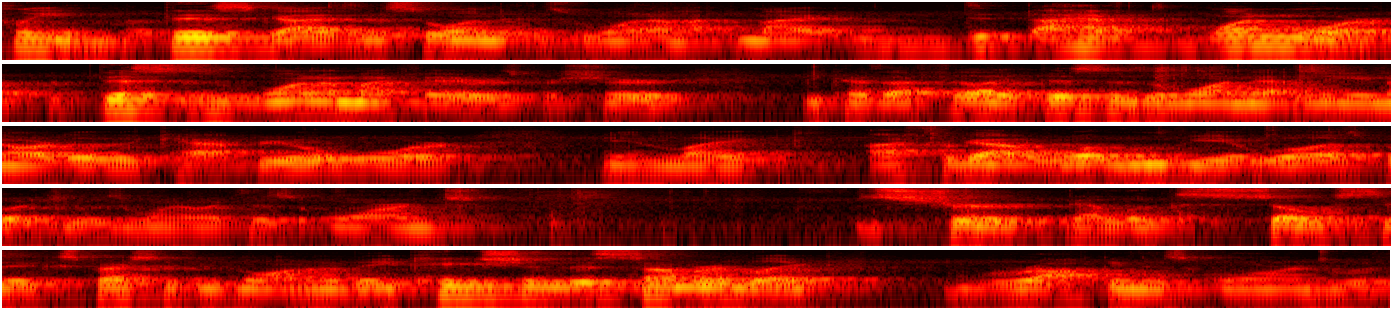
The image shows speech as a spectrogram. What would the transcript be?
clean. But this, guys, this one is one of my. I have one more. But this is one of my favorites for sure because I feel like this is the one that Leonardo DiCaprio wore in like I forgot what movie it was, but he was wearing like this orange shirt that looks so sick, especially if you go on a vacation this summer, like rocking this orange with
